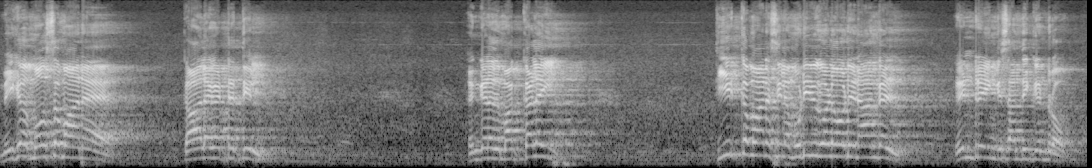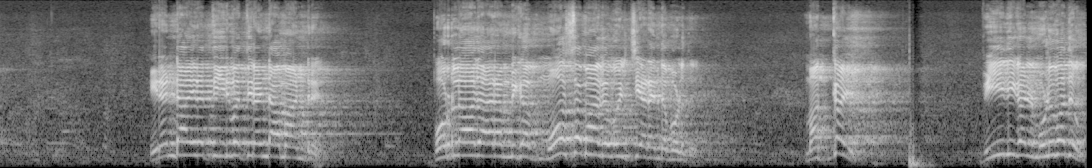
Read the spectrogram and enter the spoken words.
மிக மோசமான காலகட்டத்தில் எங்களது மக்களை தீர்க்கமான சில முடிவுகளோடு நாங்கள் இன்று இங்கு சந்திக்கின்றோம். இரண்டாயிரத்தி இருபத்தி ரெண்டாம் ஆண்டு பொருளாதாரம் மிக மோசமாக வீழ்ச்சி அடைந்த பொழுது மக்கள் வீதிகள் முழுவதும்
